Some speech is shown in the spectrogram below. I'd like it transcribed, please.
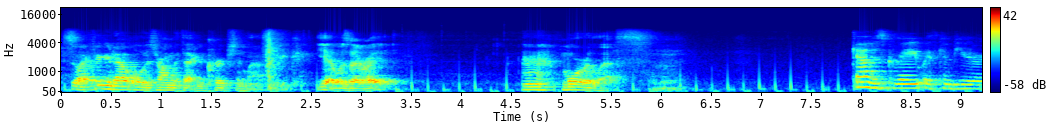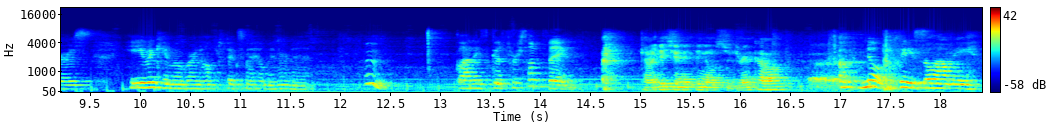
So I figured out what was wrong with that encryption last week. Yeah, was I right? Eh, more or less. Gab is great with computers. He even came over and helped fix my home internet. Hmm. Glad he's good for something. Can I get you anything else to drink, Kyle? Oh, no, please allow me.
